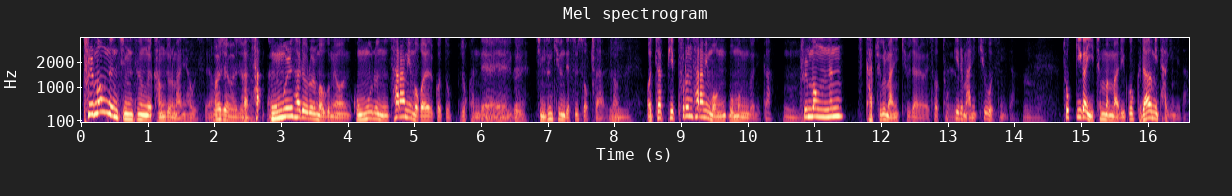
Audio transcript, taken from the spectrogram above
풀 먹는 짐승을 강조를 많이 하고 있어요. 맞아, 맞아. 그러니까 사- 곡물 사료를 먹으면 곡물은 사람이 먹어야 할 것도 부족한데 네, 네, 이걸 네. 짐승 키우는데 쓸 수 없다. 그래서 음, 어차피 풀은 사람이 먹, 못 먹는 거니까 음, 풀 먹는 가축을 많이 키우자고 해서 토끼를 많이 키우고 있습니다. 음, 토끼가 2천만 마리고 그 다음이 닭입니다.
